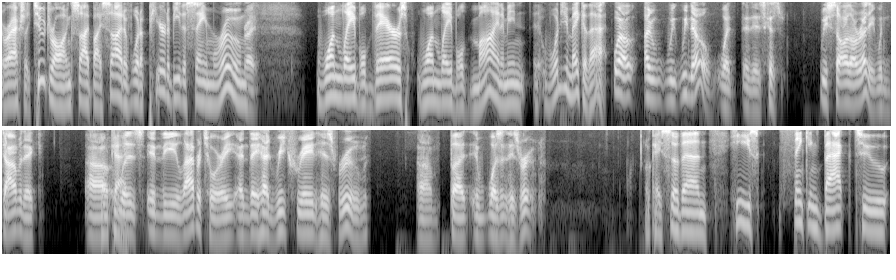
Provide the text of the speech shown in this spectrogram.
or actually two drawings side by side of what appear to be the same room Right. one labeled theirs, one labeled mine. I mean, what do you make of that? Well, I, we we know what it is because we saw it already when Dominic uh, Okay. was in the laboratory and they had recreated his room, um, but it wasn't his room. Okay, so then he's thinking back to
